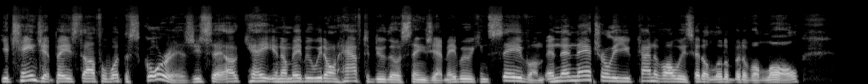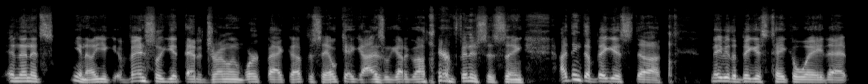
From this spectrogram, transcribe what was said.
you change it based off of what the score is. You say, okay, you know, maybe we don't have to do those things yet. Maybe we can save them. And then naturally, you kind of always hit a little bit of a lull. And then it's, you know, you eventually get that adrenaline work back up to say, okay, guys, we got to go out there and finish this thing. I think the biggest, uh, maybe the biggest takeaway that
